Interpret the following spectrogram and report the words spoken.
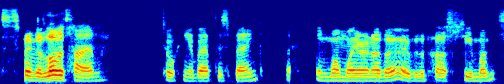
spent a lot of time talking about this bank in one way or another over the past few months.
